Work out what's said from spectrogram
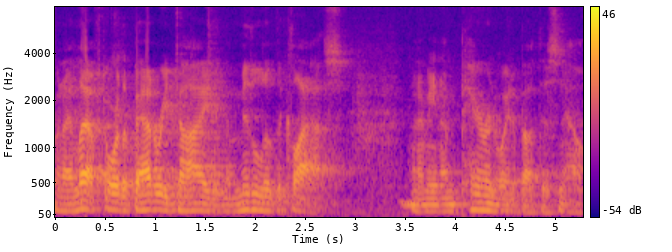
when I left, or the battery died in the middle of the class. I mean, I'm paranoid about this now.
